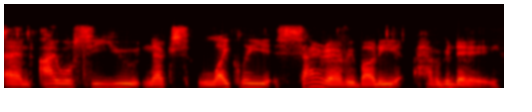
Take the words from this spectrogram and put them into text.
And I will see you next likely Saturday, everybody. Have a good day.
